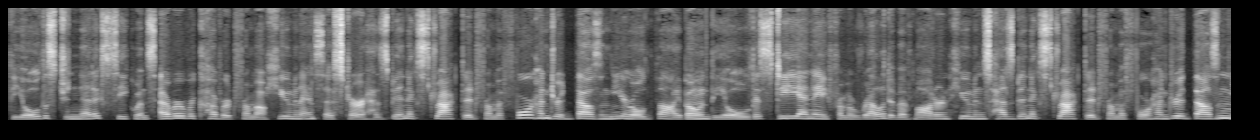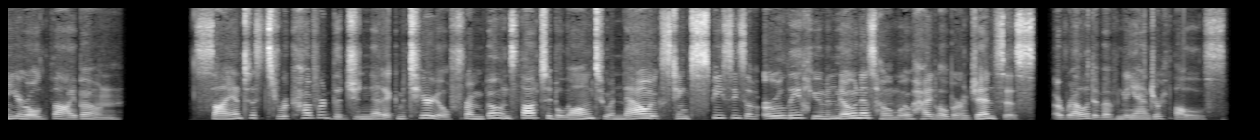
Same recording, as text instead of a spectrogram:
The oldest genetic sequence ever recovered from a human ancestor has been extracted from a 400,000 year old thigh bone. The oldest DNA from a relative of modern humans has been extracted from a 400,000 year old thigh bone. Scientists recovered the genetic material from bones thought to belong to a now extinct species of early human known as Homo heidelbergensis, a relative of Neanderthals.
